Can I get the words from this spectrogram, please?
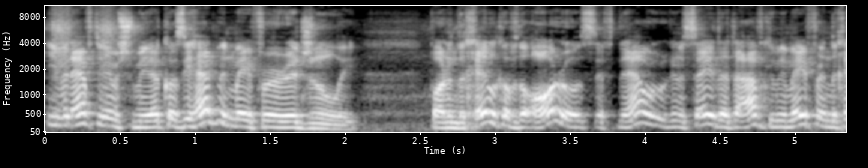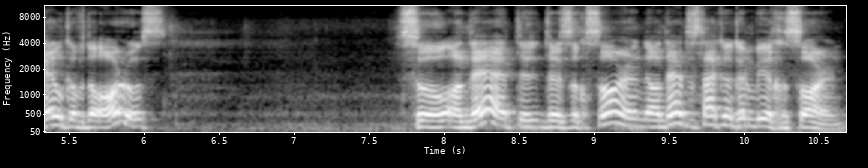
even after Yom Shmiyah, because he had been made for originally. But in the chelik of the Orus, if now we're going to say that the Av can be made for in the chelik of the Orus, so on that there's a chsaron. On that it's not going to be a chsaron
